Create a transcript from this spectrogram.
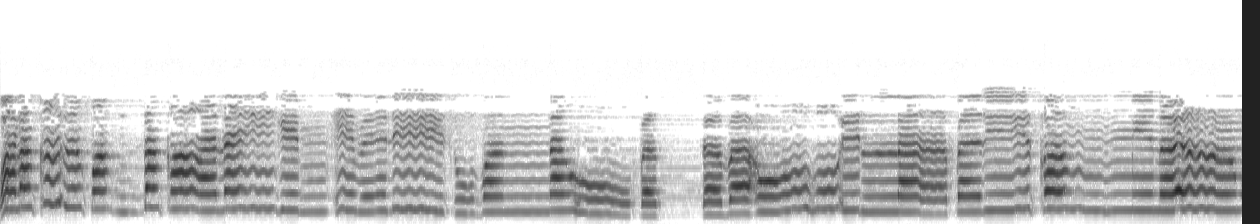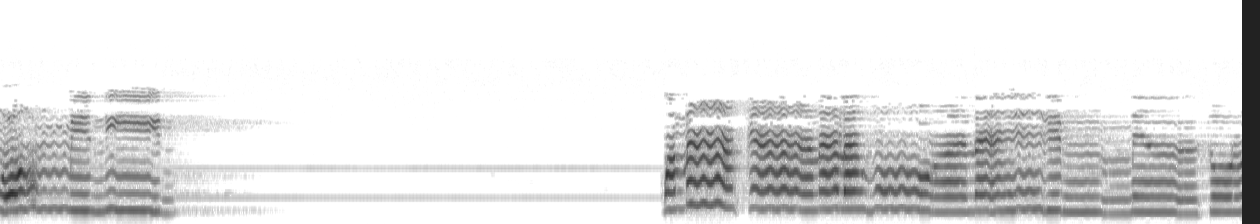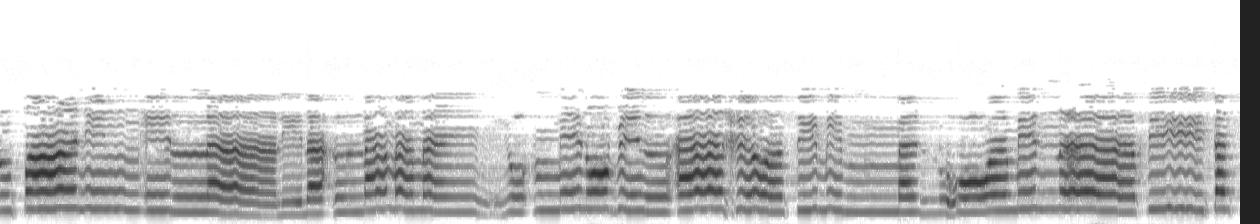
ولقد صدق عليهم إبليس ظنه فاتبعوه إلا فريقا من المؤمنين. وما يعلم من يؤمن بالآخرة ممن هو منا في شك.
